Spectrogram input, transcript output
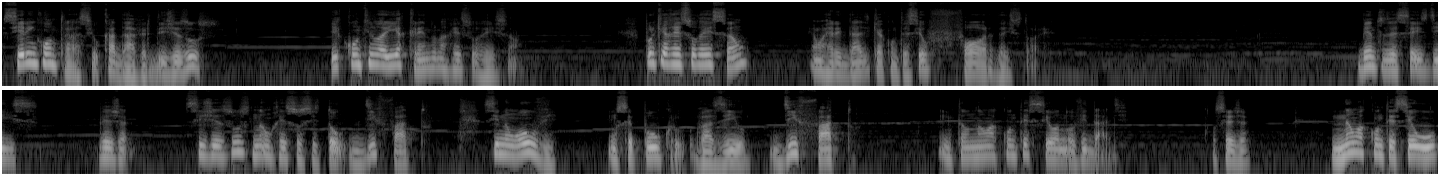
se ele encontrasse o cadáver de Jesus, ele continuaria crendo na ressurreição. Porque a ressurreição é uma realidade que aconteceu fora da história. Bento XVI diz: Veja, se Jesus não ressuscitou de fato, se não houve um sepulcro vazio de fato, então não aconteceu a novidade. Ou seja, não aconteceu o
